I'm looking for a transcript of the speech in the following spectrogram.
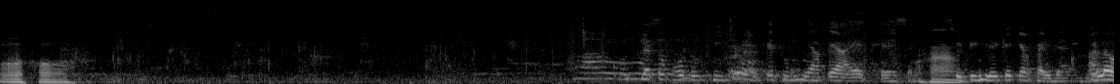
हो हो खुद का तो फ़ोटो खींचो कि तुम यहाँ पे आए थे ऐसे. हाँ। शूटिंग लेके क्या फ़ायदा है? हेलो.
